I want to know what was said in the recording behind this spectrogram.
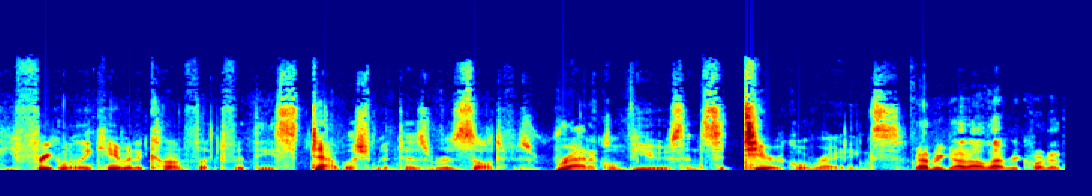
he frequently came into conflict with the establishment as a result of his radical views and satirical writings. Glad we got all that recorded.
